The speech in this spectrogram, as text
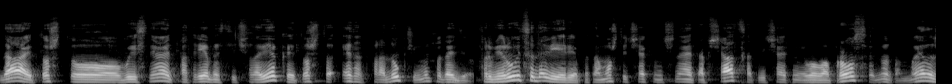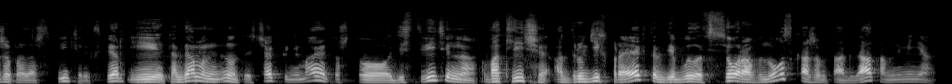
да, и то, что выясняют потребности человека, и то, что этот продукт ему подойдет. Формируется доверие, потому что человек начинает общаться, отвечать на его вопросы, ну, там, менеджер продаж, спикер, эксперт, и тогда мы, ну, то есть человек понимает то, что действительно, в отличие от других проектов, где было все равно, скажем так, да, там, на меня,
